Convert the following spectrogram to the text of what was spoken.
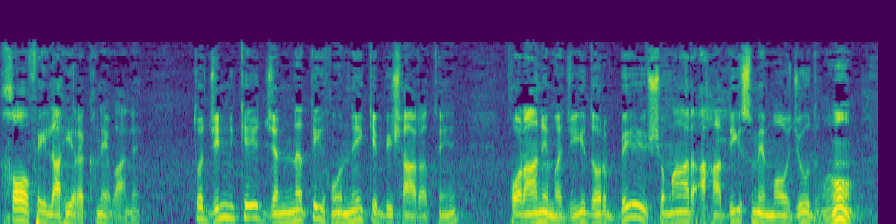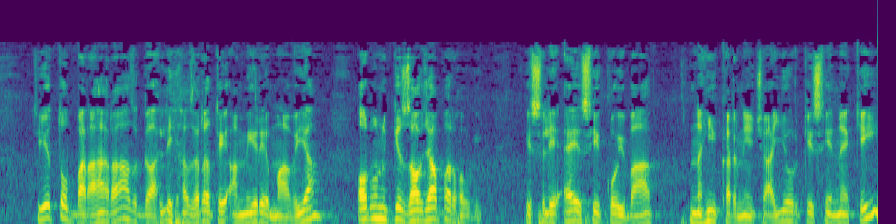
خوف الہی رکھنے والے۔ تو جن کے جنتی ہونے کی بشارتیں قرآن مجید اور بے شمار احادیث میں موجود ہوں، تو یہ تو براہ راست گالی حضرت امیر معاویہ اور ان کی زوجہ پر ہوگی۔ اس لیے ایسی کوئی بات نہیں کرنی چاہیے اور کسی نے کی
